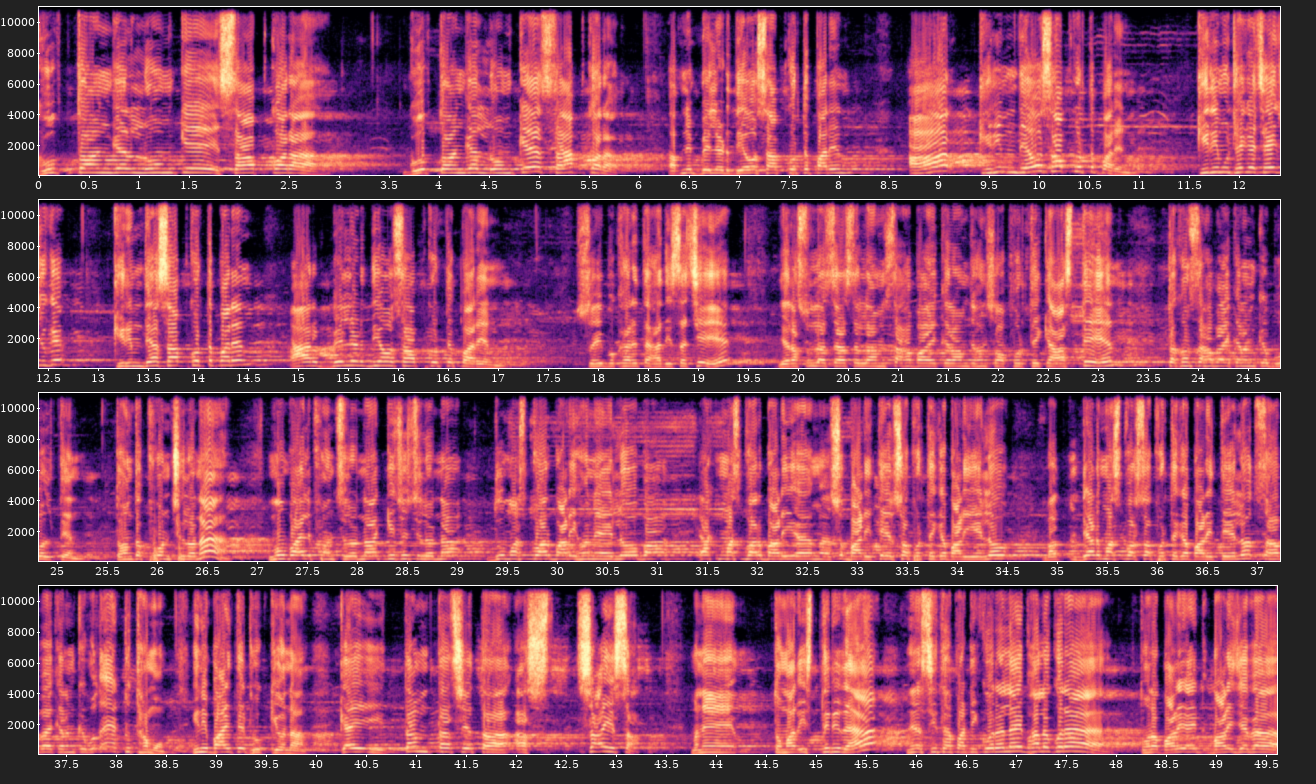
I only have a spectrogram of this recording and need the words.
গুপ্ত অঙ্গের লোমকে সাফ করা। গুপ্ত অঙ্গের লোমকে সাফ করা। আপনি বেলেট দিয়েও সাফ করতে পারেন, আর ক্রিম দিয়েও সাফ করতে পারেন। ক্রিম উঠে গেছে এই যুগে, ক্রিম দিয়ে সাফ করতে পারেন, আর বেলেট দিয়েও সাফ করতে পারেন। সহি বুখারিতে হাদিস আছে যে রাসুল্লাহ সাল্লাম সাহাবা একরাম যখন সফর থেকে আসতেন, তখন সাহাবা একরামকে বলতেন, তখন তো ফোন ছিল না? মোবাইল ফোন ছিল না, কিছু ছিল না। দু মাস পর বাড়ি হনে এলো বা এক মাস পর বাড়ি বাড়িতে সফর থেকে বাড়ি এলো বা দেড় মাস পর সফর থেকে বাড়িতে এলো। তো সাহাবা একরামকে বলতো একটু থামো, ইনি বাড়িতে ঢুকিও না। কাই তামতা সে তা সায়েসা মানে তোমার স্ত্রীরা সীতা পাটি করে লাই ভালো করে, তোমরা বাড়ি বাড়ি যাবে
